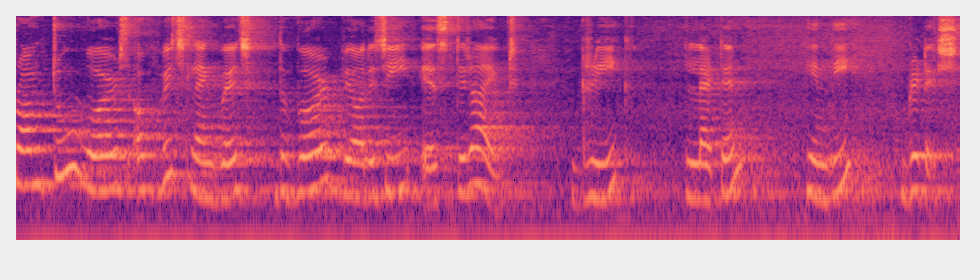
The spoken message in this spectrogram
From two words of which language the word biology is derived? Greek, Latin, Hindi, British.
